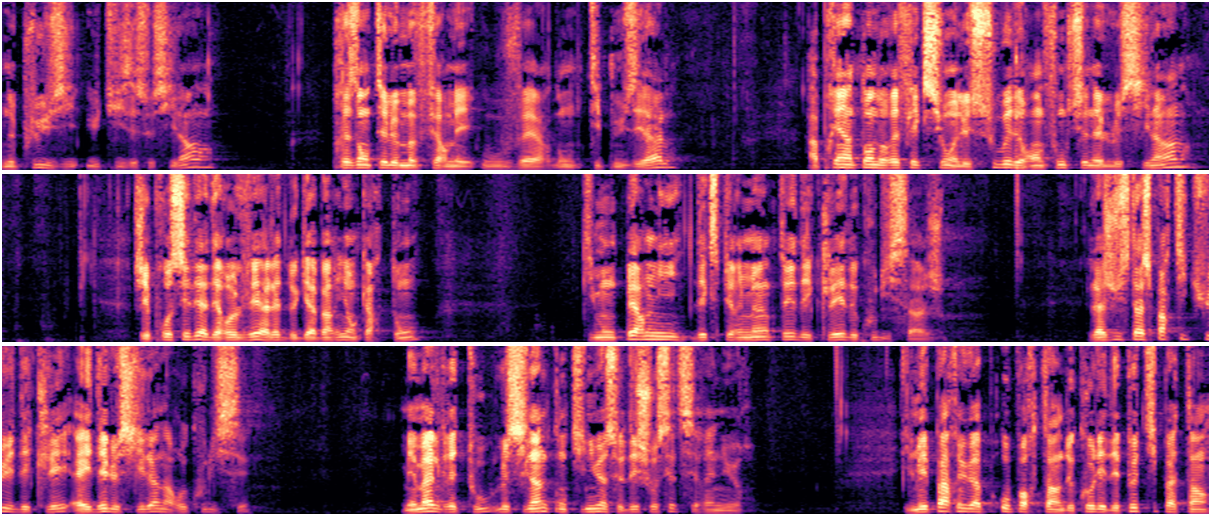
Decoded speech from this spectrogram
Ne plus utiliser ce cylindre, présenter le meuble fermé ou ouvert, donc type muséal. Après un temps de réflexion et le souhait de rendre fonctionnel le cylindre, j'ai procédé à des relevés à l'aide de gabarits en carton qui m'ont permis d'expérimenter des clés de coulissage. L'ajustage particulier des clés a aidé le cylindre à recoulisser. Mais malgré tout, le cylindre continue à se déchausser de ses rainures. Il m'est paru opportun de coller des petits patins,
